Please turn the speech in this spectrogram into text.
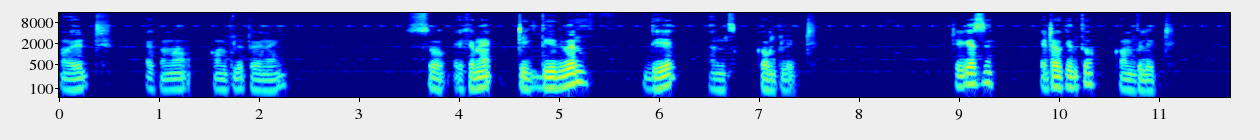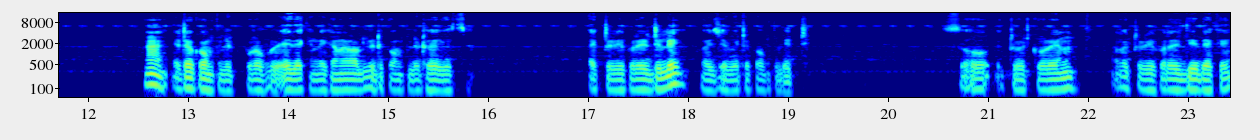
ওয়েট এখনও কমপ্লিট হয় নাই। সো এখানে টিক দিয়ে দিবেন। দিয়ে কমপ্লিট ঠিক আছে? এটাও কিন্তু কমপ্লিট হ্যাঁ এটাও কমপ্লিট পুরোপুরি। এই দেখেন, এখানে অলরেডি কমপ্লিট হয়ে গেছে। একটা রিফারের দিলে হয়ে যাবে, এটা কমপ্লিট সো একটু ওয়েট করেন আমি একটু রিফারের দিয়ে দেখাই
